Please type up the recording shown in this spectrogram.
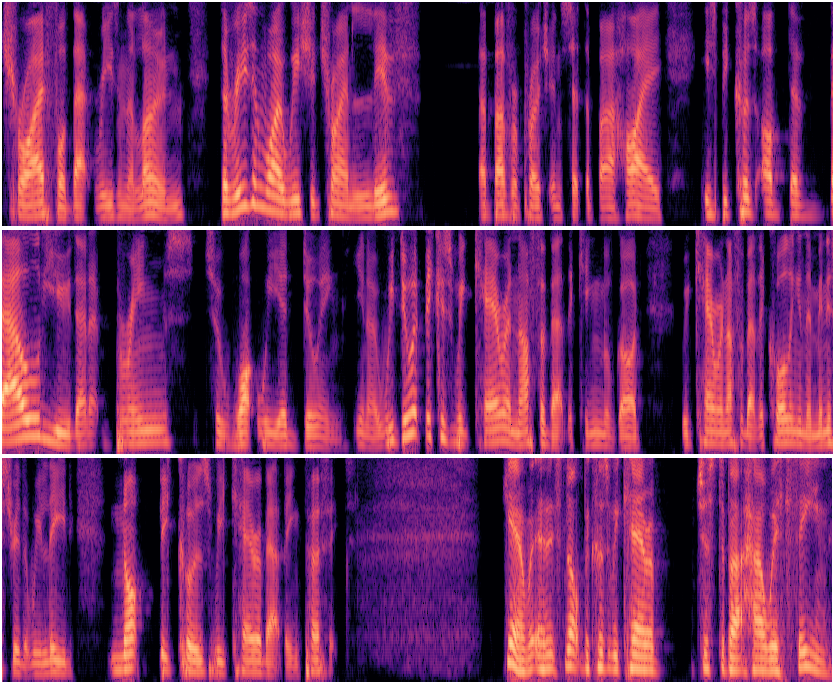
try for that reason alone. The reason why we should try and live above reproach and set the bar high is because of the value that it brings to what we are doing. You know, we do it because we care enough about the kingdom of God. We care enough about the calling and the ministry that we lead, not because we care about being perfect. Yeah, and it's not because we care just about how we're seen.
